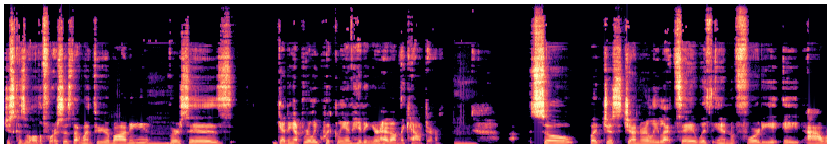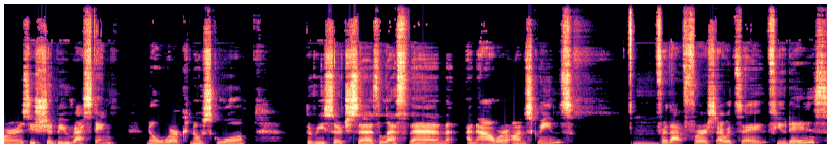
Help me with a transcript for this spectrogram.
just because of all the forces that went through your body mm. versus getting up really quickly and hitting your head on the counter. Mm. So, but just generally, let's say within 48 hours, you should be resting. No work, no school. The research says less than an hour on screens mm. for that first, I would say, few days.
